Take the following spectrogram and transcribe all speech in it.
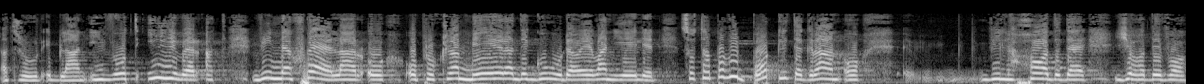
Jag tror ibland i vårt iver att vinna själar och, och proklamera det goda evangeliet så tappar vi bort lite grann och eh, vill ha det där, ja det var,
